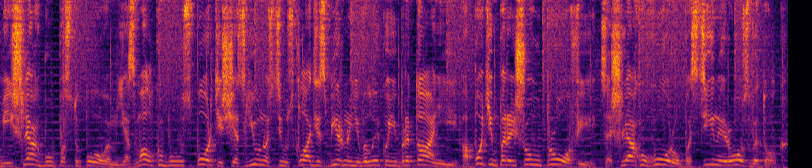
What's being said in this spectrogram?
Мій шлях був поступовим. Я змалку був у спорті ще з юності у складі збірної Великої Британії, а потім перейшов у профі. Це шлях угору, постійний розвиток.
